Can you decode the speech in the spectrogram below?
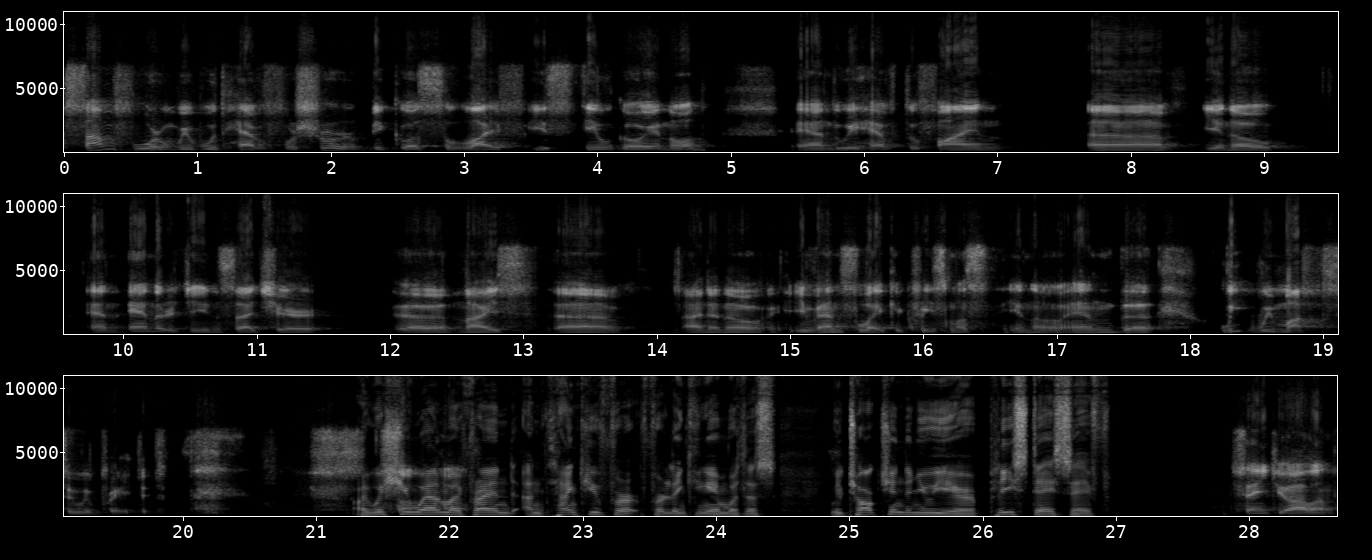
some form we would have for sure because life is still going on, and we have to find, uh, you know, an energy in such a uh, nice, uh, I don't know, events like Christmas, you know, and uh, we we must celebrate it. I wish you well, my friend, and thank you for, for linking in with us. We'll talk to you in the new year. Please stay safe. Thank you, Alan.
